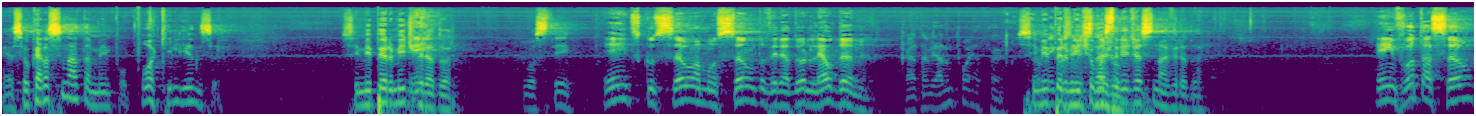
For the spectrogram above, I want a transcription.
Essa eu quero assinar também. Pô, pô que lindo isso. Se me permite, vereador. Gostei. Em discussão, a moção do vereador Léo Damer. O cara tá virado um poeta. Se Eu me permite, eu gostaria junto. de assinar, vereador. Em votação.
